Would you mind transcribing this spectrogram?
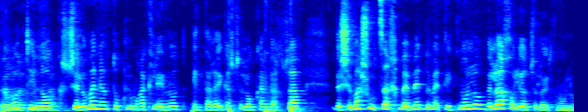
כמו תינוק שלא מעניין אותו כלום, רק ליהנות את הרגע שלו כאן ועכשיו, ושמה שהוא צריך באמת באמת ייתנו לו, ולא יכול להיות שלא ייתנו לו.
